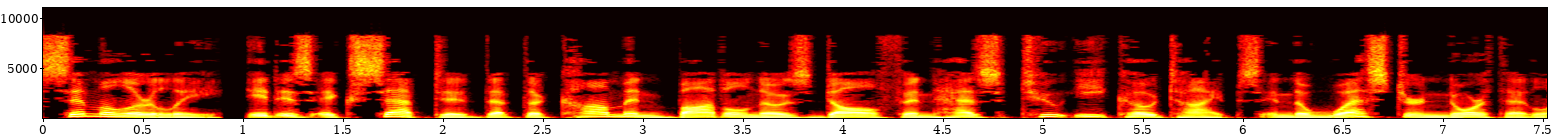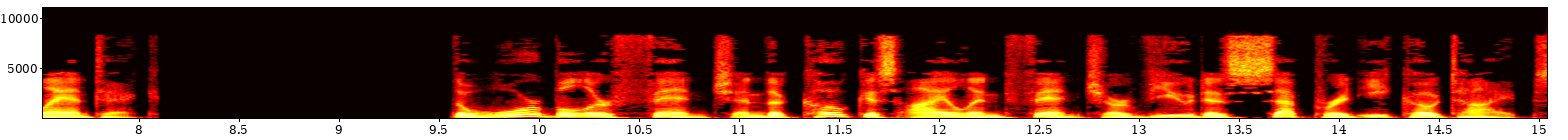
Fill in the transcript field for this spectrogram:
Similarly, it is accepted that the common bottlenose dolphin has two ecotypes in the western North Atlantic. The warbler finch and the Cocos Island finch are viewed as separate ecotypes.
